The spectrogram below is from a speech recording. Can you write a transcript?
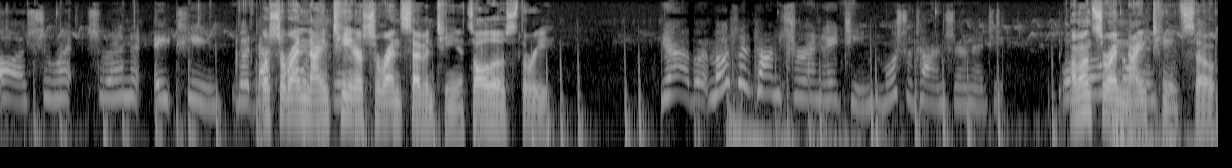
uh Seren, Seren 18, but Or Seren 19 or. Seren 17. It's all those three. yeah, but most of the time Seren 18. Most of the time Seren 18. What- I'm on Seren 19, into? so.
